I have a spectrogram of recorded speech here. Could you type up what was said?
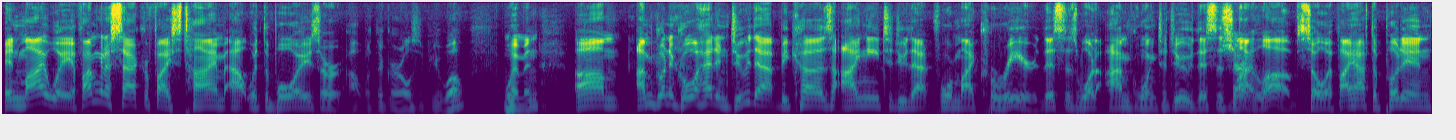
in my way, if I'm going to sacrifice time out with the boys or out with the girls, if you will, women, um, I'm going to go ahead and do that because I need to do that for my career. This is what I'm going to do. This is Sure. my love. So if I have to put in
